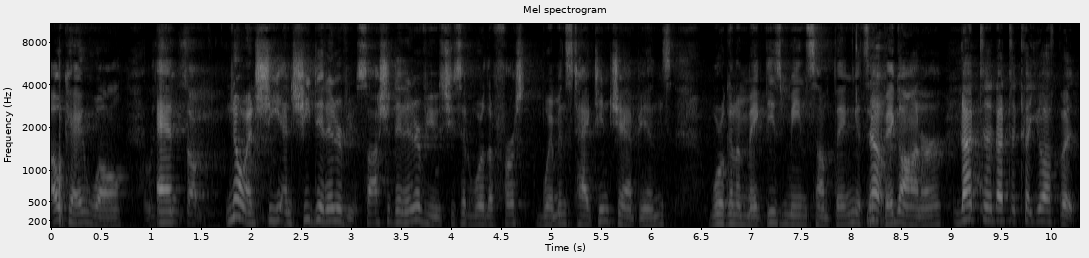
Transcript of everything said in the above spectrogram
okay, well, and something. no, and she and she did interviews. Sasha did interviews. She said, we're the first women's tag team champions. We're gonna make these mean something. It's a big honor. Not to not to cut you off, but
